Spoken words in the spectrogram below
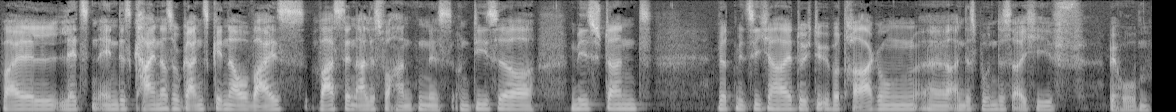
weil letzten Endes keiner so ganz genau weiß, was denn alles vorhanden ist. Und dieser Missstand wird mit Sicherheit durch die Übertragung äh, an das Bundesarchiv behoben.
